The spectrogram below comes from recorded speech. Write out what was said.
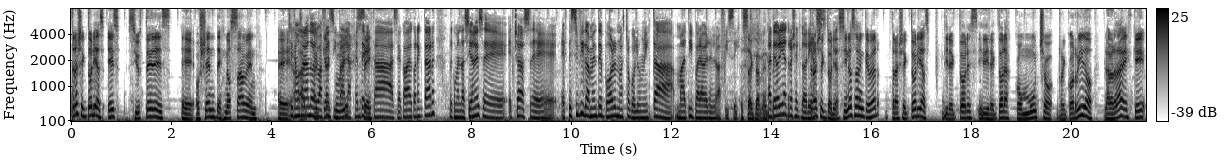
Trayectorias es, si ustedes eh, oyentes no saben... eh, Si estamos hablando del a Bafisi, para la gente sí. que está se acaba de conectar, recomendaciones eh, hechas eh, específicamente por nuestro columnista Mati para ver en el Bafisi. Exactamente. Categoría trayectorias. Trayectorias. Si no saben qué ver, trayectorias, directores y directoras con mucho recorrido, la verdad es que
